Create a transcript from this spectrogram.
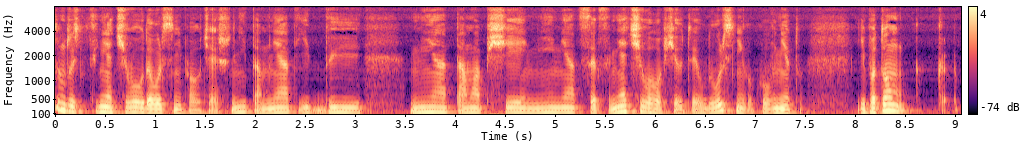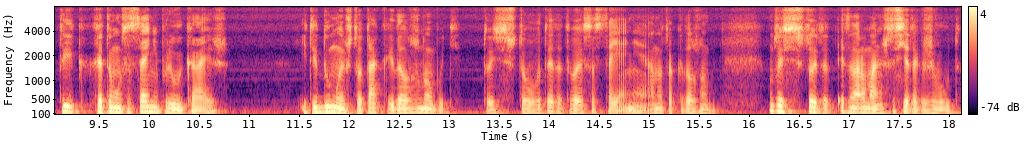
Ну, то есть ты ни от чего удовольствия не получаешь. Ни там, ни от еды, ни от там общения, ни, ни от секса, ни от чего вообще у тебя удовольствия никакого нету. И потом ты к этому состоянию привыкаешь, и ты думаешь, что так и должно быть. То есть, что вот это твое состояние, оно так и должно быть. Ну, то есть, что это, это нормально, что все так живут.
